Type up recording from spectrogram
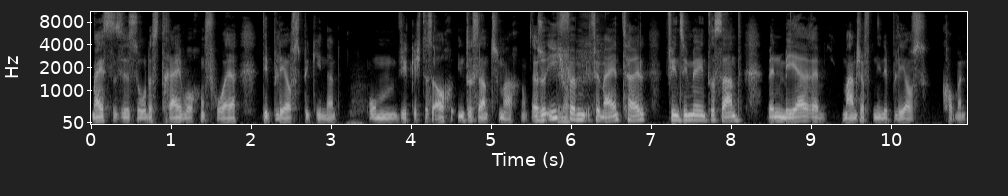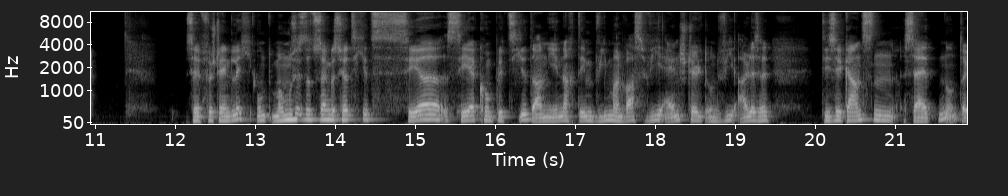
meistens ist es so, dass drei Wochen vorher die Playoffs beginnen um wirklich das auch interessant zu machen. Also ich genau. für, für meinen Teil finde es immer interessant, wenn mehrere Mannschaften in die Playoffs kommen. Selbstverständlich. Und man muss jetzt dazu sagen, das hört sich jetzt sehr, sehr kompliziert an, je nachdem, wie man was wie einstellt und wie alles. Diese ganzen Seiten, und da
